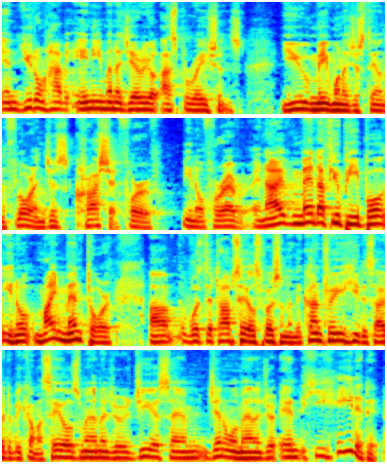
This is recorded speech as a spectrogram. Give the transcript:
and you don't have any managerial aspirations, you may want to just stay on the floor and just crush it for you know forever. And I've met a few people. You know, my mentor uh, was the top salesperson in the country. He decided to become a sales manager, GSM, general manager, and he hated it.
